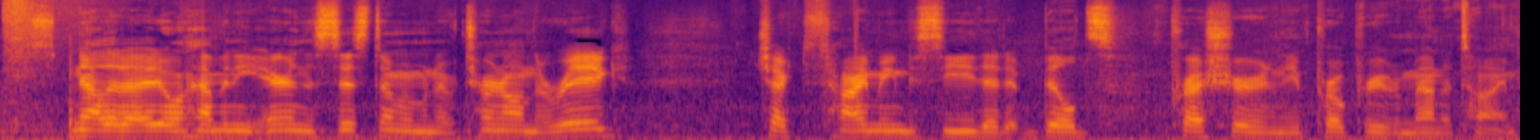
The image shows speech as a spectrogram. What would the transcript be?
So now that I don't have any air in the system, I'm gonna turn on the rig, check the timing to see that it builds pressure in the appropriate amount of time.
